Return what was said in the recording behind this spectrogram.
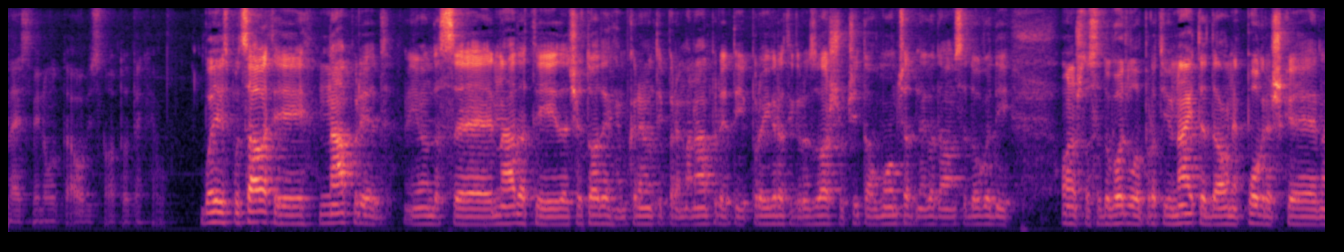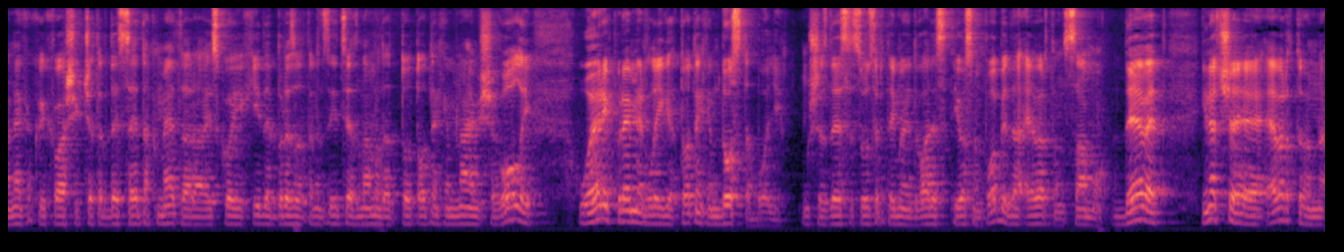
15 minuta, ovisno o Tottenhamu. Bolje ispucavati naprijed i onda se nadati da će Tottenham krenuti prema naprijed i proigrati kroz vašu čitavu momčad nego da vam se dogodi ono što se dogodilo protiv Uniteda, one pogreške na nekakvih vaših 40 metara iz kojih ide brza tranzicija, znamo da to Tottenham najviše voli. U eri Premier Lige Tottenham dosta bolji. U 60 susreta imaju 28 pobjeda, Everton samo 9. Inače, Everton uh,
